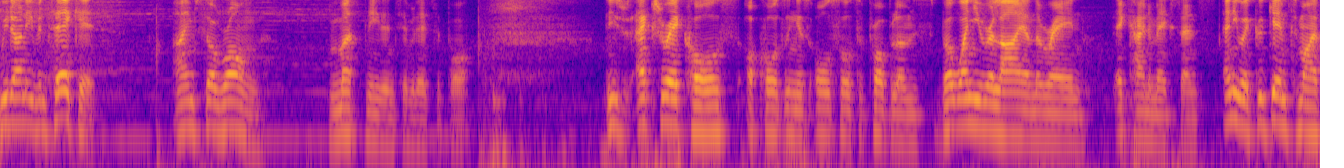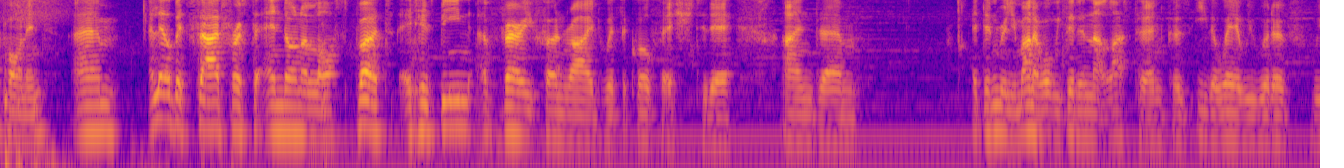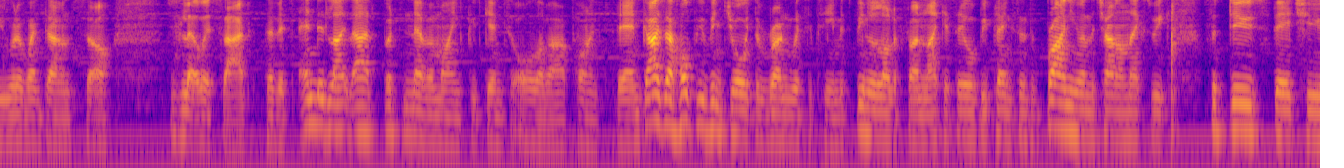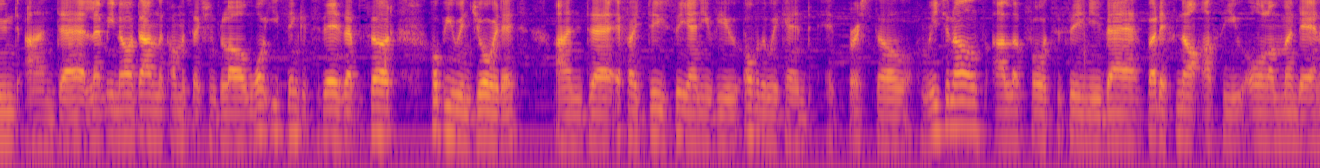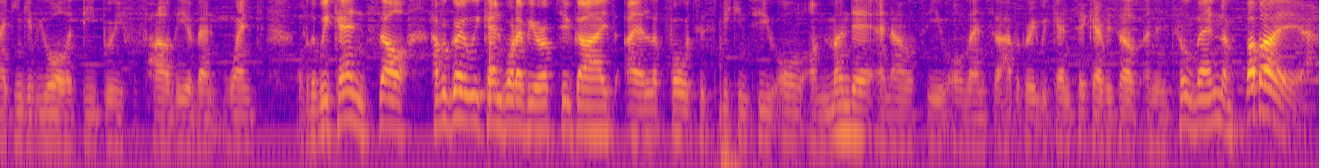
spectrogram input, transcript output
We don't even take it. I'm so wrong. Must need Intimidate support. These X-ray cores are causing us all sorts of problems, but when you rely on the rain, it kind of makes sense. Anyway, good game to my opponent. Um, a little bit sad for us to end on a loss, but it has been a very fun ride with the Qwilfish today, and um, it didn't really matter what we did in that last turn because either way we would have we would have went down. So just a little bit sad that it's ended like that, but never mind. Good game to all of our opponents today. And guys, I hope you've enjoyed the run with the team. It's been a lot of fun. Like I say, we'll be playing something brand new on the channel next week. So do stay tuned and uh, let me know down in the comment section below what you think of today's episode. Hope you enjoyed it. And uh, if I do see any of you over the weekend at Bristol Regionals, I look forward to seeing you there. But if not, I'll see you all on Monday and I can give you all a debrief of how the event went over the weekend. So have a great weekend, whatever you're up to, guys. I look forward to speaking to you all on Monday and I will see you all then. So have a great weekend. Take care of yourselves. And until then, bye bye.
